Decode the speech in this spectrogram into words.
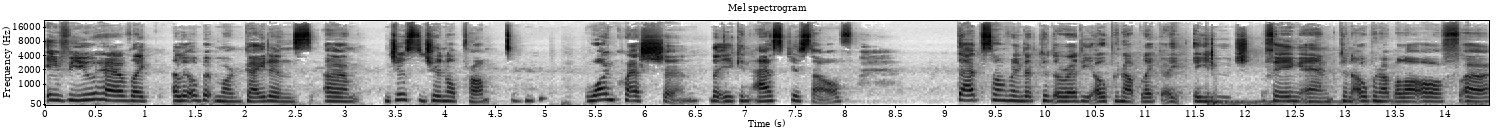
if you have like a little bit more guidance, um, just journal prompt one question that you can ask yourself that's something that could already open up like a, a huge thing and can open up a lot of uh,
